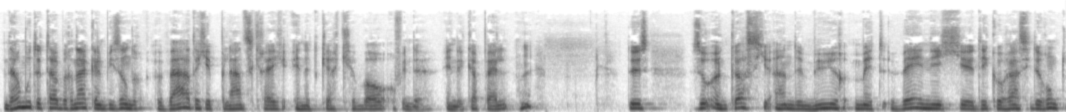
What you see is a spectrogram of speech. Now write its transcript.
En daar moet het tabernakel een bijzonder waardige plaats krijgen in het kerkgebouw of in de, in de kapel. Dus zo'n kastje aan de muur met weinig eh, decoratie er rond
